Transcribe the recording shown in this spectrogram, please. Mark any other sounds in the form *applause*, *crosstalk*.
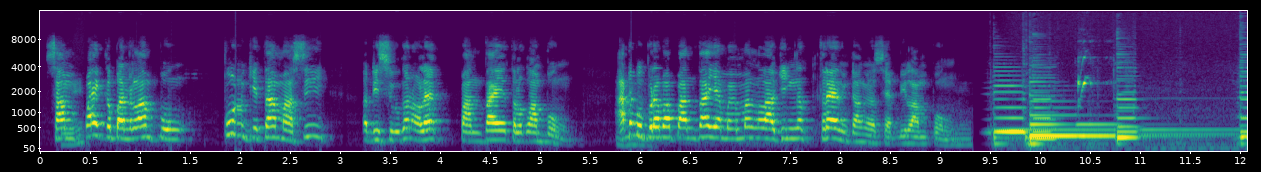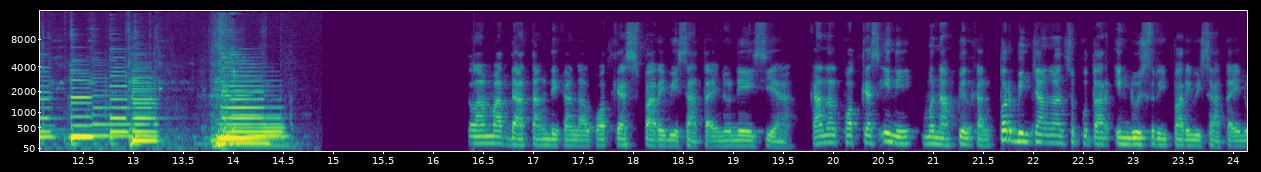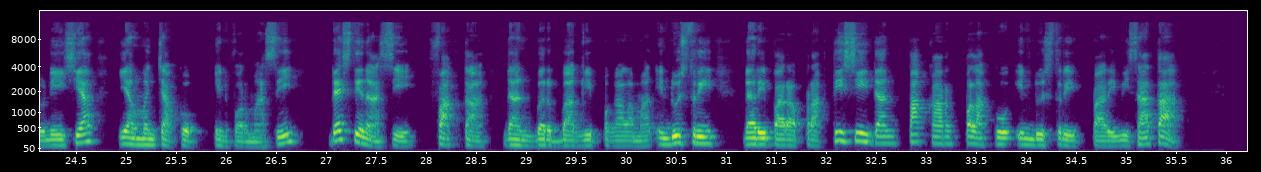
Sampai ke Bandar Lampung pun kita masih uh, disuguhkan oleh pantai Teluk Lampung. Ada beberapa pantai yang memang lagi ngetren Kang Yosep di Lampung. Selamat datang di kanal podcast Pariwisata Indonesia. Kanal podcast ini menampilkan perbincangan seputar industri pariwisata Indonesia yang mencakup informasi, destinasi, fakta, dan berbagi pengalaman industri dari para praktisi dan pakar pelaku industri pariwisata.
